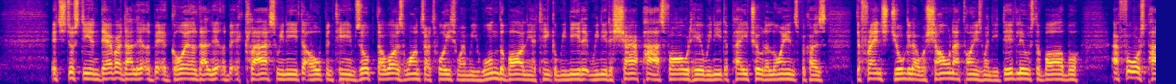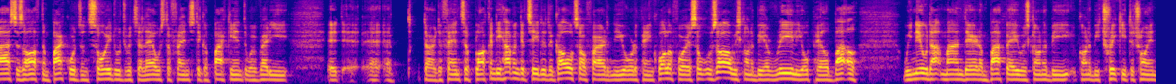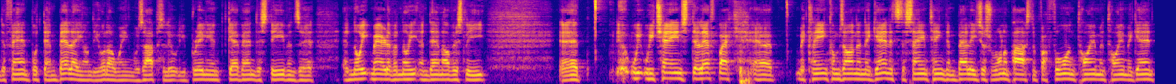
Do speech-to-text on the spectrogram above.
it's just the endeavour, that little bit of guile, that little bit of class we need to open teams up. There was once or twice when we won the ball and you're thinking we need it, we need a sharp pass forward here, we need to play through the lines because the French juggler was shown at times when he did lose the ball, but a forced pass is often backwards and sideways, which allows the French to get back into a very their defensive block, and they haven't conceded a goal so far in the European qualifier, so it was always going to be a really uphill battle we knew that man there, and Mbappe, was going to be going to be tricky to try and defend. But Dembele on the other wing was absolutely brilliant. Gave Enda Stevens a, a nightmare of a night, and then obviously uh, we, we changed the left back. Uh, McClean comes on, and again it's the same thing. Dembele just running past him for fun, time and time again.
